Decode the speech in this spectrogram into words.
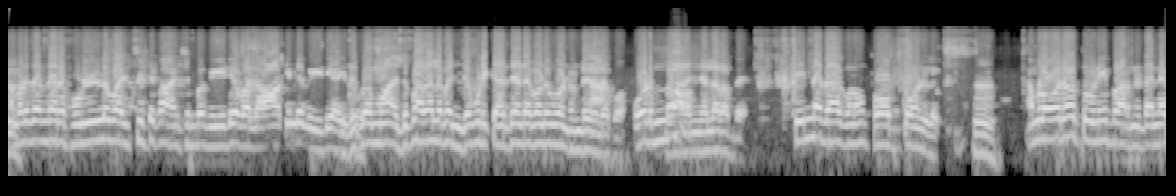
നമ്മളിത് എന്താ പറയാ ഫുള്ള് വലിച്ചിട്ട് കാണിച്ചുമ്പോ വീഡിയോ വലാക്കിന്റെ വീഡിയോ ഇതിപ്പോ ഇതിപ്പോ അതല്ല പഞ്ച കുടിക്കാരത്തിന്റെ കുടിക്കാരത്തേണ്ട കൊണ്ട് കൊണ്ടുണ്ടല്ലോ പിന്നെ ഇതാക്കണു പോപ്കോണിൽ. നമ്മൾ ഓരോ തുണി പറഞ്ഞിട്ട് തന്നെ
